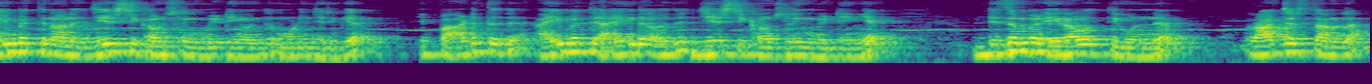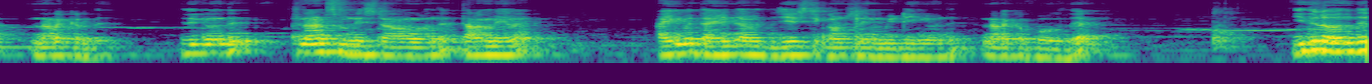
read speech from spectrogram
ஐம்பத்தி நாலு ஜிஎஸ்டி கவுன்சிலிங் மீட்டிங் வந்து முடிஞ்சிருக்கு. இப்போ அடுத்தது ஐம்பத்தி ஐந்தாவது ஜிஎஸ்டி கவுன்சிலிங் மீட்டிங்கு டிசம்பர் இருபத்தி ஒன்று ராஜஸ்தானில் நடக்கிறது. இதுக்கு வந்து ஃபினான்ஸ் மினிஸ்டர் அவங்க வந்து தலைமையில் ஐம்பத்தி ஐந்தாவது ஜிஎஸ்டி கவுன்சிலிங் மீட்டிங் வந்து நடக்க போகுது. இதில் வந்து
